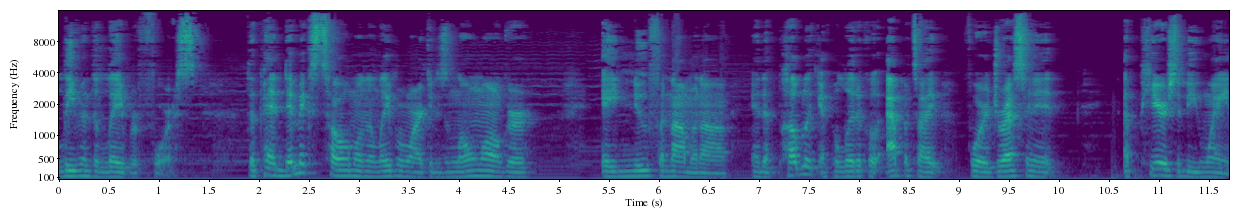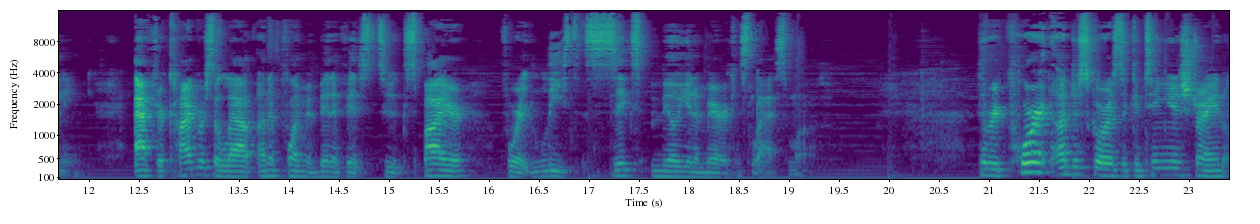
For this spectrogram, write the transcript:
leaving the labor force. The pandemic's toll on the labor market is no longer a new phenomenon, and the public and political appetite for addressing it appears to be waning. After Congress allowed unemployment benefits to expire for at least 6 million Americans last month. The report underscores the continuing strain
